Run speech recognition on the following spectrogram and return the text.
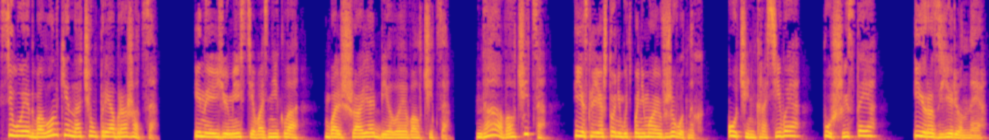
силуэт баллонки начал преображаться. И на ее месте возникла большая белая волчица. Да, волчица, если я что-нибудь понимаю в животных. Очень красивая, пушистая и разъяренная.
